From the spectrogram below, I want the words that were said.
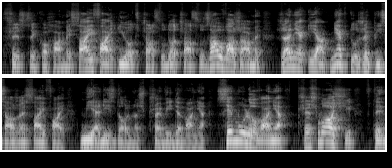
Wszyscy kochamy sci-fi i od czasu do czasu zauważamy, że nie, jak niektórzy pisarze sci-fi mieli zdolność przewidywania, symulowania przyszłości. Tym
